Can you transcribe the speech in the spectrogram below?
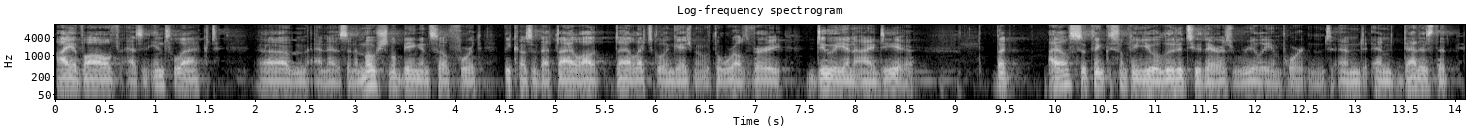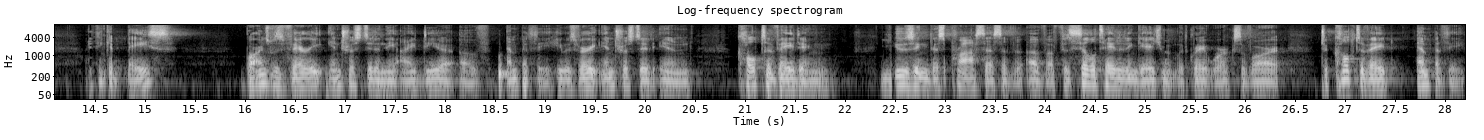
I evolve as an intellect um, and as an emotional being and so forth because of that dialogue, dialectical engagement with the world. very Deweyan idea. But I also think something you alluded to there is really important, and, and that is that I think at base, Barnes was very interested in the idea of empathy. He was very interested in cultivating, using this process of, of a facilitated engagement with great works of art to cultivate empathy.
